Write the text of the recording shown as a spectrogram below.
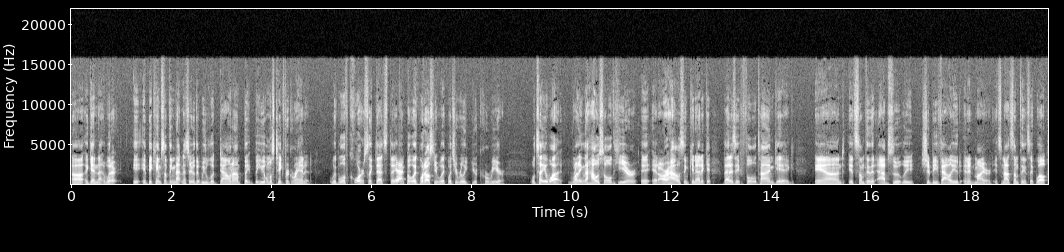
uh, again, not whatever, it, it became something not necessarily that we look down on, but but you almost take for granted. Like, well, of course, like that's the Yeah. thing. But like, what else do you like? What's your really your career? Well, tell you what, running the household here at, at our house in Connecticut, that is a full time gig, and it's something that absolutely should be valued and admired. It's not something. It's like, well,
